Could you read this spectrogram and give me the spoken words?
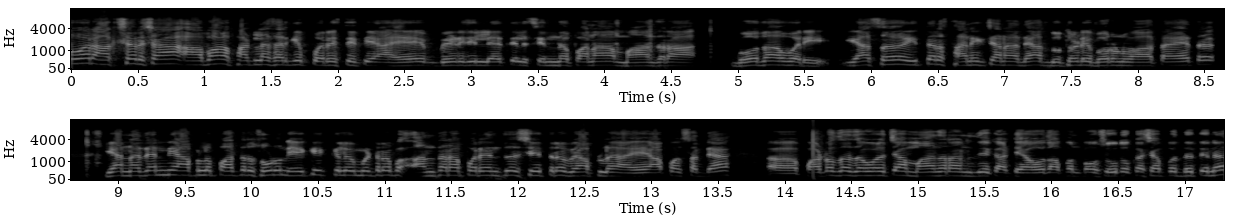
रस्त्यावर अक्षरशः आबाळ फाटल्यासारखी परिस्थिती आहे. बीड जिल्ह्यातील सिंदपाना मांजरा गोदावरी यासह इतर स्थानिकच्या नद्या दुथडी भरून वाहत आहेत. या नद्यांनी आपलं पात्र सोडून एक एक किलोमीटर अंतरापर्यंत क्षेत्र व्यापलं आहे. आपण सध्या पाटोदा जवळच्या मांजरा नदीकाठी आहोत. आपण पाहू शकतो कशा पद्धतीनं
